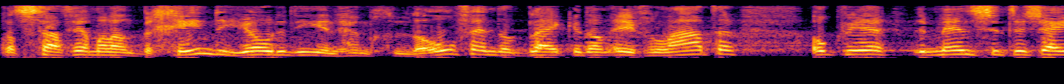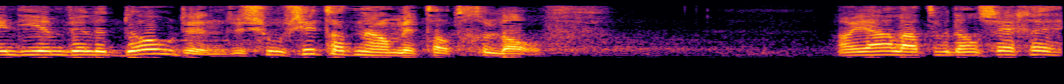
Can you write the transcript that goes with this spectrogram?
Dat staat helemaal aan het begin, de Joden die in hem geloven. En dat blijken dan even later ook weer de mensen te zijn die hem willen doden. Dus hoe zit dat nou met dat geloof? Nou ja, laten we dan zeggen,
